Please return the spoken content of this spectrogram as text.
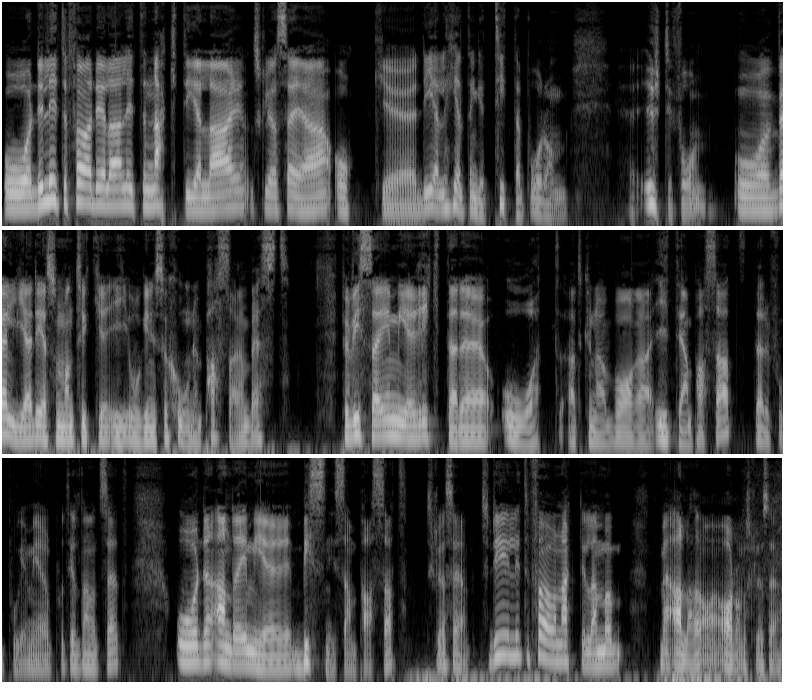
Och det är lite fördelar, lite nackdelar skulle jag säga och eh, det gäller helt enkelt att titta på dem eh, utifrån och välja det som man tycker i organisationen passar en bäst. För vissa är mer riktade åt att kunna vara IT-anpassat, där du får programmera på ett helt annat sätt. Och den andra är mer businessanpassat, skulle jag säga. Så det är lite för och nackdelar med, med alla av dem, skulle jag säga.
